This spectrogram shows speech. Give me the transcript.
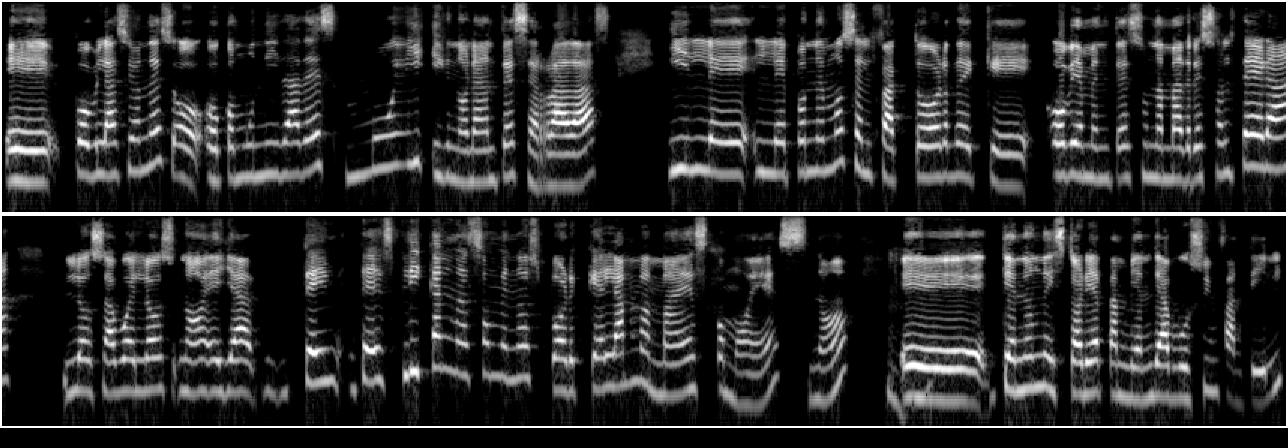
eh, poblaciones o, o, comunidades muy ignorantes, cerradas, y le, le ponemos el factor de que obviamente es una madre soltera, los abuelos, no, ella, te, te, explican más o menos por qué la mamá es como es, ¿no? eh, tiene una historia también de abuso infantil,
